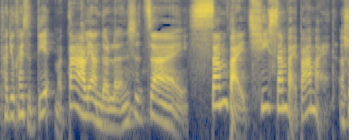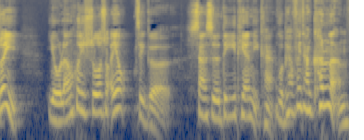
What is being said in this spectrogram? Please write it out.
它就开始跌嘛。大量的人是在三百七、三百八买的啊，所以有人会说说，哎呦，这个。上市第一天，你看股票非常坑人，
